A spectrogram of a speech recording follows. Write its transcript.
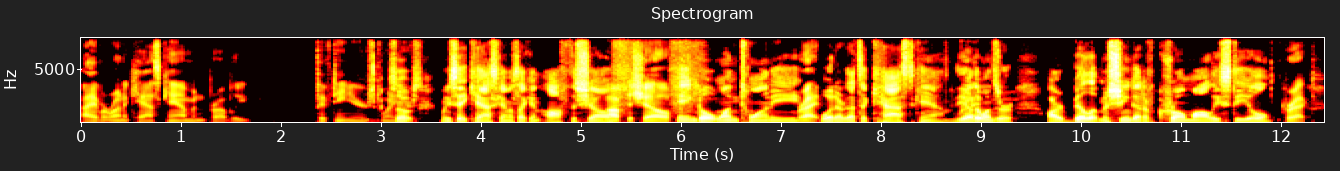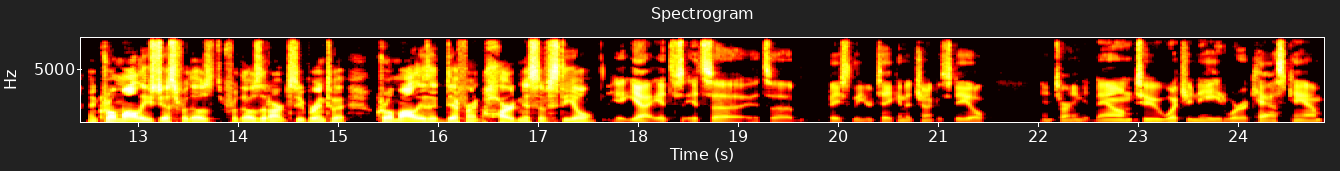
I haven't run a cast cam in probably fifteen years, twenty So years. when you say cast cam, it's like an off the shelf, Off the shelf, Engle 120, Right. whatever. That's a cast cam. The Right. other ones are are billet machined out of chromoly steel. correct. And chromoly is just for those for those that aren't super into it. Chromoly is a different hardness of steel. Yeah, it's it's a it's a basically you're taking a chunk of steel and turning it down to what you need. Where a cast cam,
